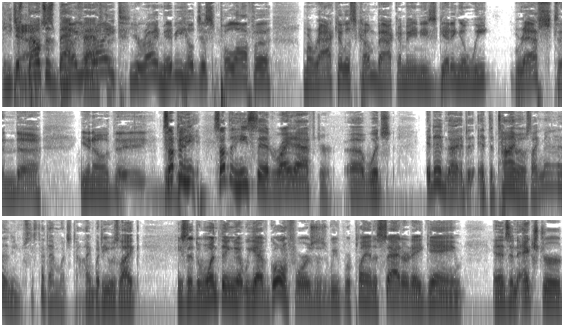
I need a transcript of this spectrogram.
he just Yeah. bounces back No, you're faster. right. You're right. Maybe he'll just pull off a miraculous comeback. I mean, he's getting a week rest, and uh, you know the they Something he, something he said right after, uh, which it didn't at the- at the time. It was like, man, that that's not that much time. But he was like, he said the one thing that we have going for us is we were playing a Saturday game. And it's an extra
